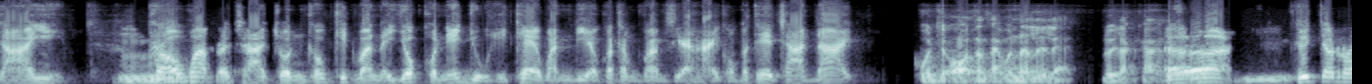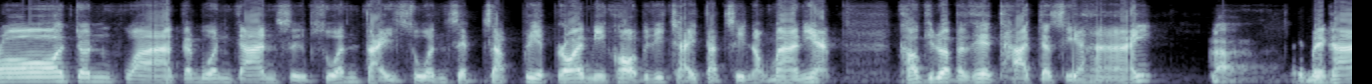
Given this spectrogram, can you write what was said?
ใจอืมเพราะว่าประชาชนเขาคิดว่านายกคนนี้อยู่อีกแค่วันเดียวก็ทำความเสียหายของประเทศชาติได้ ควรจะออกตั้งแต่วันนั้นเลยแหละ โดยหลักการ เออมคือจะรอจนกว่ากระบวนการสืบสวนไต่สวนเสร็จสับเรียบร้อยมีข้อวินิจฉัยตัดสินออกมาเนี่ย เขาคิดว่าประเทศชาติจะเสียหายครับเห็นไหมคะ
